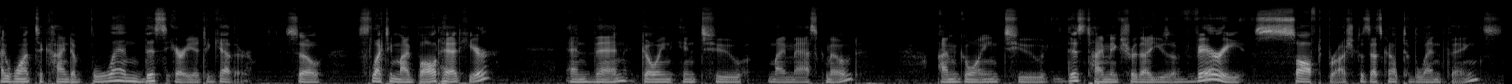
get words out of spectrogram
I want to kind of blend this area together. So selecting my bald head here and then going into my mask mode. I'm going to this time make sure that I use a very soft brush because that's going to blend things.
